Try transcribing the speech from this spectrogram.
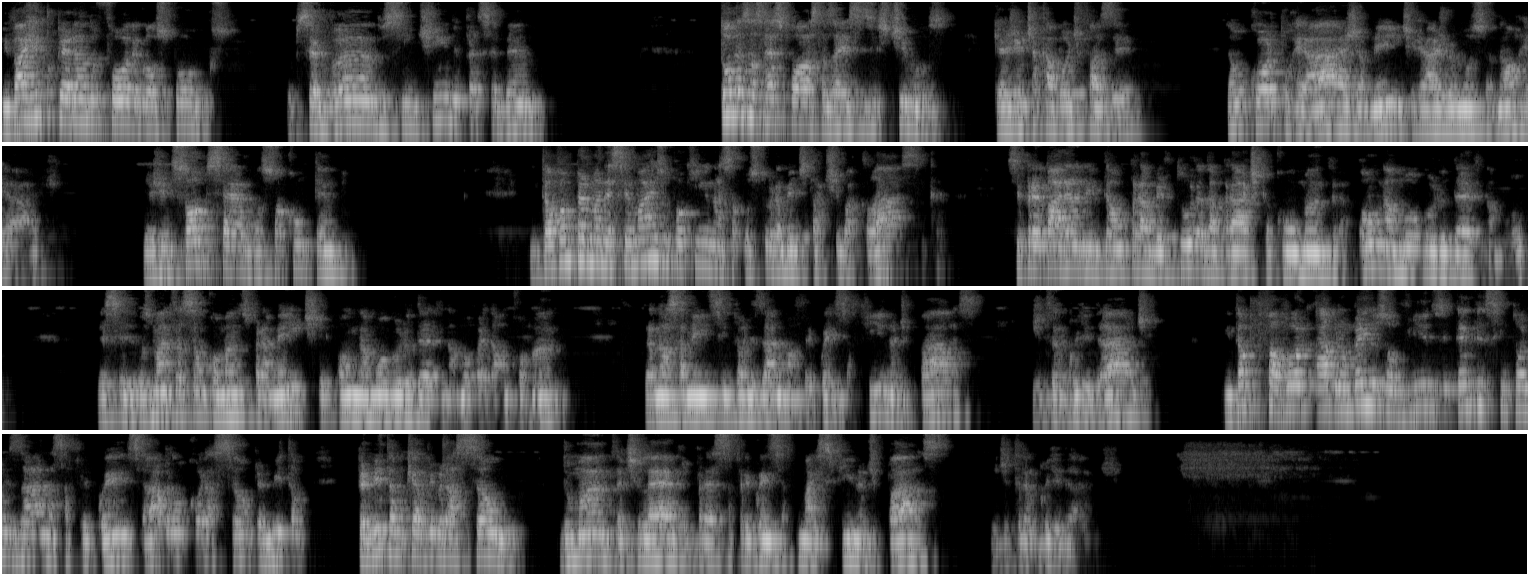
E vai recuperando o fôlego aos poucos, observando, sentindo e percebendo todas as respostas a esses estímulos que a gente acabou de fazer. Então, o corpo reage, a mente reage, o emocional reage. E a gente só observa, só contempla. Então vamos permanecer mais um pouquinho nessa postura meditativa clássica, se preparando então para a abertura da prática com o mantra Om Namo Gurudev Namo. Esse, os mantras são comandos para a mente. Om Namo Gurudev Namo vai dar um comando para nossa mente sintonizar numa frequência fina de paz, de tranquilidade. Então, por favor, abram bem os ouvidos e tentem sintonizar nessa frequência, abram o coração, permitam, permitam que a vibração do mantra te leve para essa frequência mais fina de paz e de tranquilidade.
